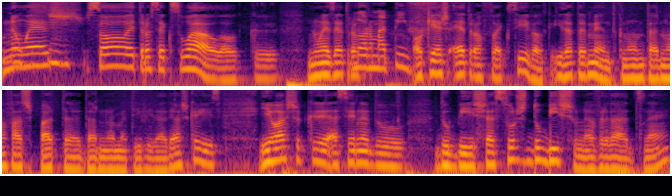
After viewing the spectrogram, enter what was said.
não és só heterossexual ou que não és hetero normativo. ou que és heteroflexível, exatamente, que não, tá, não fazes parte da, da normatividade. Eu acho que é isso. E eu acho que a cena do, do bicha surge do bicho, na verdade, né?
